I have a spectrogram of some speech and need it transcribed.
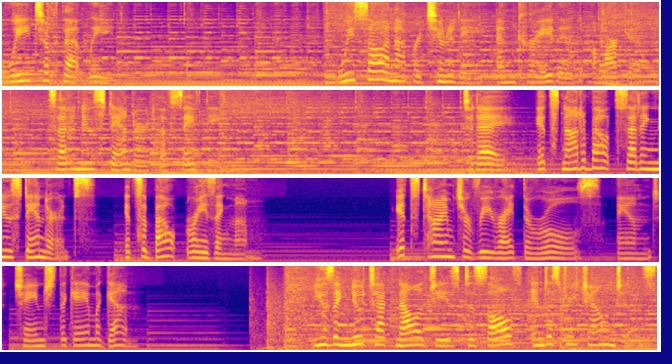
We took that lead. We saw an opportunity and created a market, set a new standard of safety. Today, it's not about setting new standards, it's about raising them. It's time to rewrite the rules and change the game again using new technologies to solve industry challenges,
